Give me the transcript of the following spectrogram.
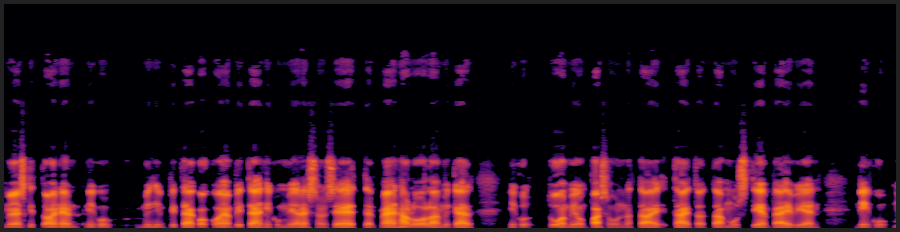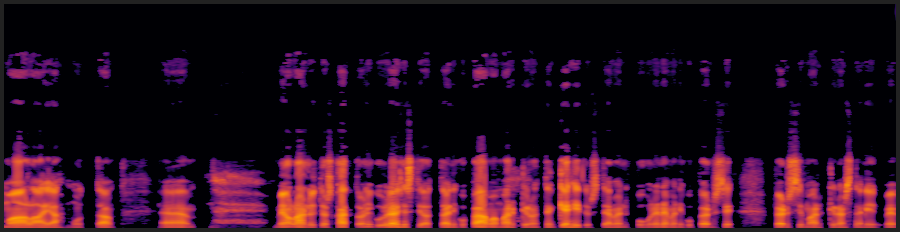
myöskin toinen, niin kuin, mihin pitää koko ajan pitää niin kuin mielessä on se, että mä en halua olla mikään niin kuin, tuomion pasunna tai, tai tota, mustien päivien niin kuin, maalaaja, mutta ää, me ollaan nyt, jos katsoo niin kuin yleisesti ottaen niin kuin pääomamarkkinoiden kehitystä, ja mä nyt puhun enemmän niin kuin pörssi, pörssimarkkinasta, niin me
